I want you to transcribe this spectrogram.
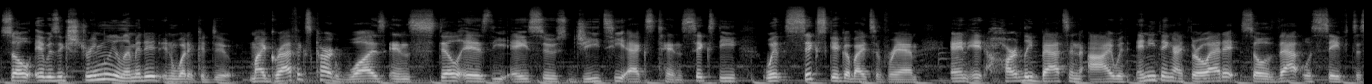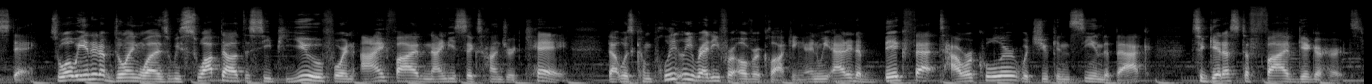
so it was extremely limited in what it could do. My graphics card was and still is the Asus GTX 1060 with 6 gigabytes of RAM and it hardly bats an eye with anything I throw at it, so that was safe to stay. So what we ended up doing was we swapped out the CPU for an i5 9600K that was completely ready for overclocking and we added a big fat tower cooler, which you can see in the back, to get us to 5 gigahertz.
